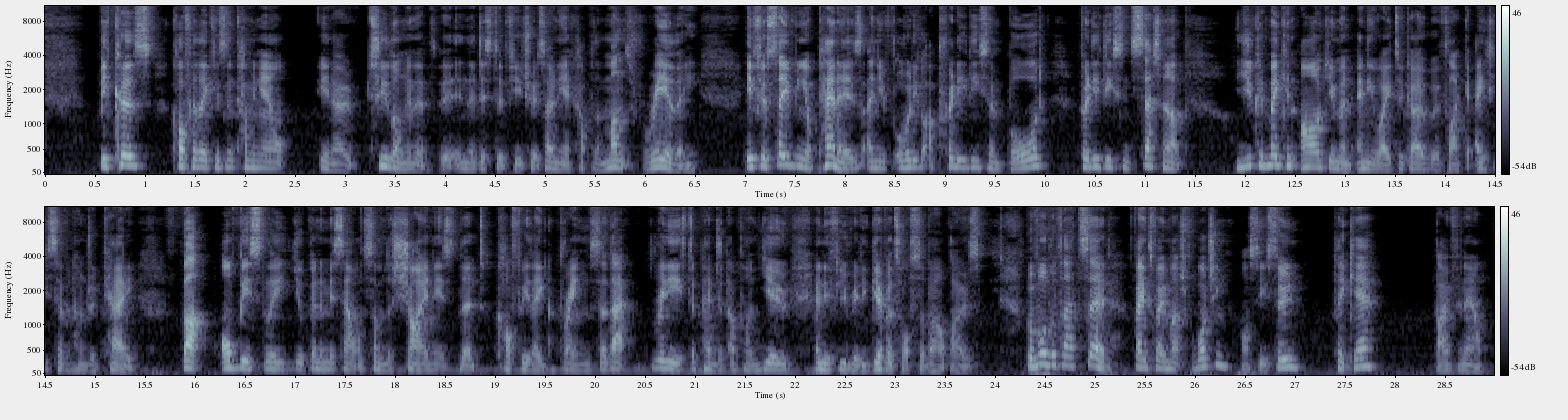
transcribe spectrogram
because Coffee Lake isn't coming out, you know, too long in the in the distant future. It's only a couple of months really. If you're saving your pennies and you've already got a pretty decent board, pretty decent setup, you could make an argument anyway to go with like 8700K. But obviously, you're going to miss out on some of the shinies that Coffee Lake brings, so that really is dependent upon you and if you really give a toss about those. With all of that said, thanks very much for watching. I'll see you soon. Take care. Bye for now.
